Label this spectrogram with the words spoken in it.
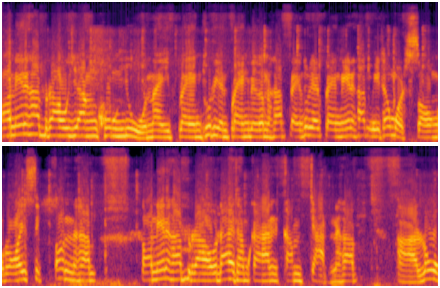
ตอนนี้นะครับเรายังคงอยู่ในแปลงทุเรียนแปลงเดิมนะครับ แปลงทุเรียนแปลงนี้นะครับมีทั้งหมด 210 ต้นนะครับ ตอนนี้นะครับเราได้ทำการกำจัดนะครับโรค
